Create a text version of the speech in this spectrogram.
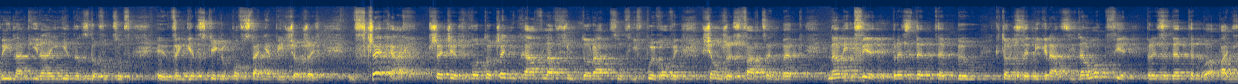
Béla Kiraj, jeden z dowódców y, węgierskiego powstania 56. W Czechach przecież w otoczeniu Hawla wśród doradców i wpływowych książę Schwarzenberg. Na Litwie prezydentem był ktoś z emigracji, na Łotwie prezydentem była pani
